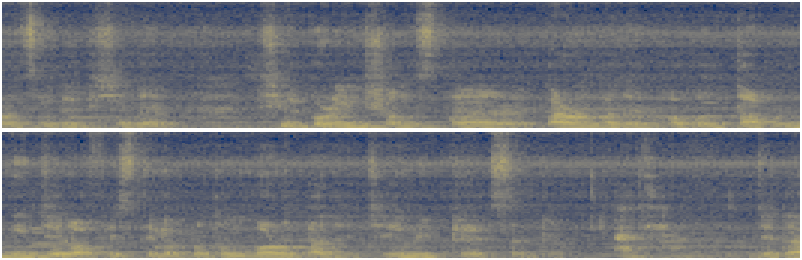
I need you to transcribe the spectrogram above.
কনসালটেন্ট হিসেবে শিল্প ঋণ সংস্থার কারণ বাজার ভবন। তারপর নিজের অফিস থেকে প্রথম বড় কাজ হচ্ছে ইউনিট ট্রেড সেন্টার আচ্ছা। যেটা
